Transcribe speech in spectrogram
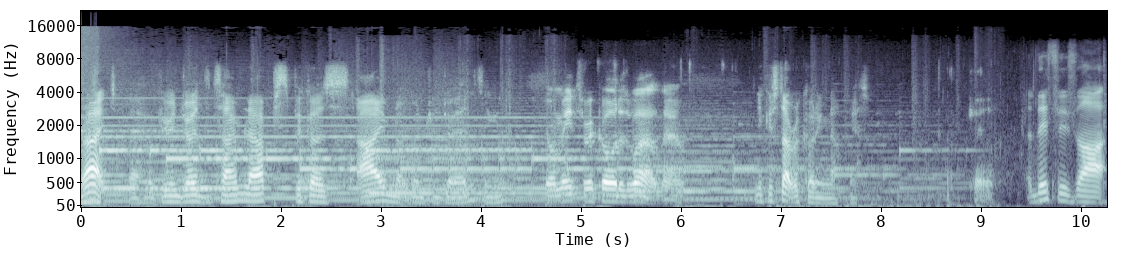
Right, I hope you enjoyed the time lapse because I'm not going to enjoy editing it. You want me to record as well now? You can start recording now, yes. Okay. This is like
